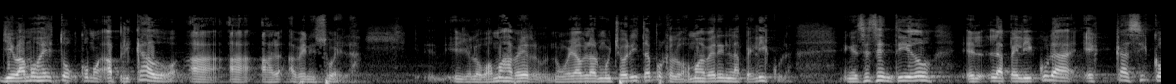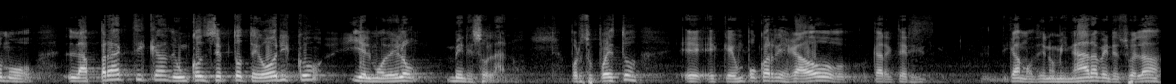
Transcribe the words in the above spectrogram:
llevamos esto como aplicado a, Venezuela. Y lo vamos a ver, no voy a hablar mucho ahorita porque lo vamos a ver en la película. En ese sentido, la película es casi como la práctica de un concepto teórico y el modelo venezolano. Por supuesto eh, eh, que es un poco arriesgado caracterizar digamos, denominar a Venezuela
